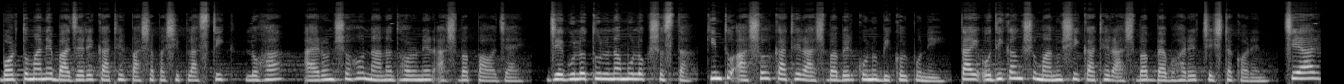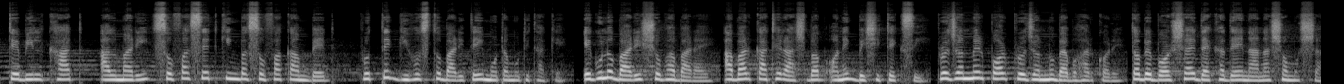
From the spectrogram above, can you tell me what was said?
বর্তমানে বাজারে কাঠের পাশাপাশি প্লাস্টিক, লোহা, আয়রন সহ নানা ধরনের আসবাব পাওয়া যায়, যেগুলো তুলনামূলক সস্তা, কিন্তু আসল কাঠের আসবাবের কোনো বিকল্প নেই। তাই অধিকাংশ মানুষই কাঠের আসবাব ব্যবহারের চেষ্টা করেন। চেয়ার, টেবিল, খাট, আলমারি, সোফা সেট কিংবা সোফা কাম বেড প্রত্যেক গৃহস্থ বাড়িতেই মোটামুটি থাকে। এগুলো বাড়ির শোভা বাড়ায়, আবার কাঠের আসবাব অনেক বেশি টেক্সি। প্রজন্মের পর প্রজন্ম ব্যবহার করে, তবে বর্ষায় দেখা দেয় নানা সমস্যা।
